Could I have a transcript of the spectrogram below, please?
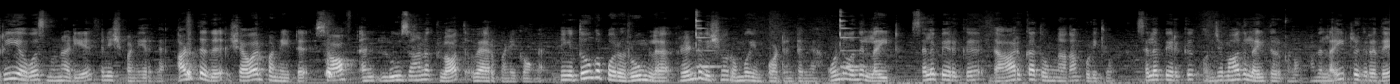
த்ரீ ஹவர்ஸ் முன்னாடியே ஃபினிஷ் பண்ணிருங்க. அடுத்தது ஷவர் பண்ணிட்டு சாஃப்ட் அண்ட் லூஸான கிளாத் வேர் பண்ணிக்கோங்க. நீங்க தூங்க போற ரூம்ல ரெண்டு விஷயம் ரொம்ப இம்பார்ட்டன்ட்டுங்க ஒன்னு வந்து லைட் சில பேருக்கு டார்க்காக தூங்கினா தான் பிடிக்கும். சில பேருக்கு கொஞ்சமாவது லைட் இருக்கணும். அந்த லைட் இருக்கிறதே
